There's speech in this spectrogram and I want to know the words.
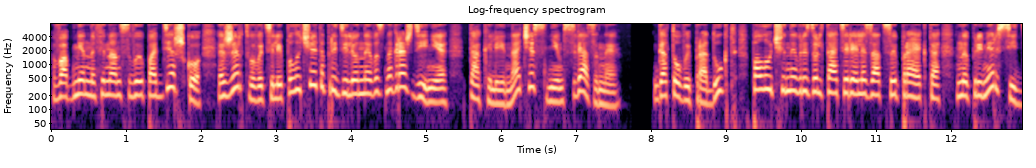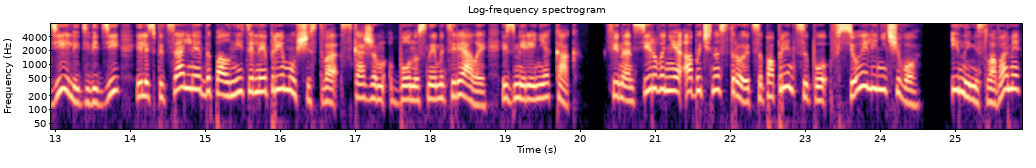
В обмен на финансовую поддержку жертвователи получают определенное вознаграждение, так или иначе с ним связанное. Готовый продукт, полученный в результате реализации проекта, например, CD или DVD, или специальные дополнительные преимущества, скажем, бонусные материалы, измерение как. Финансирование обычно строится по принципу «все или ничего». Иными словами,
